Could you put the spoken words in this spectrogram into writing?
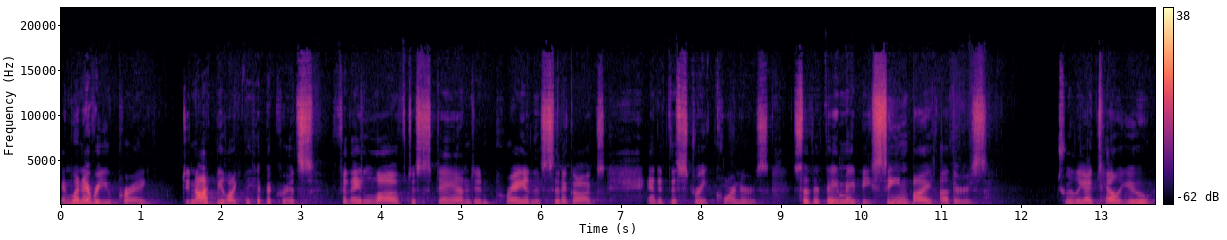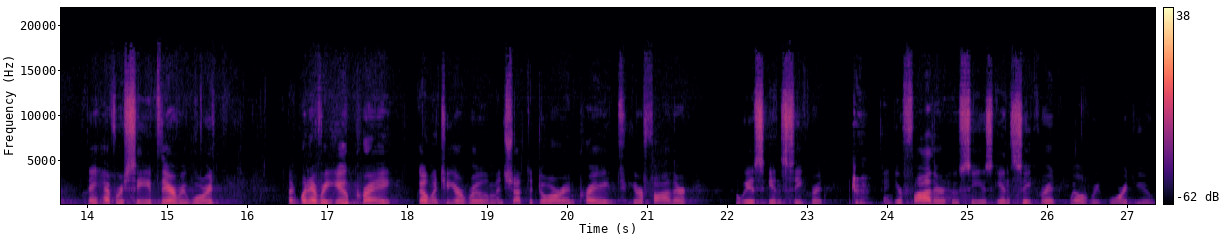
And whenever you pray, do not be like the hypocrites, for they love to stand and pray in the synagogues and at the street corners, so that they may be seen by others. Truly, I tell you, they have received their reward. But whenever you pray, go into your room and shut the door and pray to your Father who is in secret, and your Father who sees in secret will reward you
